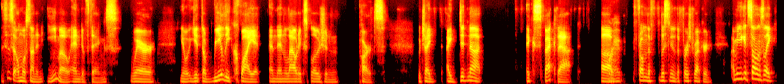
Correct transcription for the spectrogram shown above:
this is almost on an emo end of things where you know you get the really quiet and then loud explosion parts, which I I did not expect that. Um, right from the listening to the first record. I mean, you get songs like,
